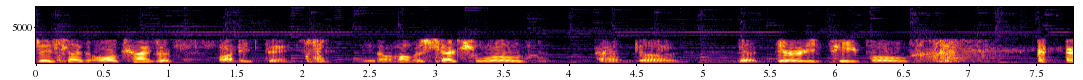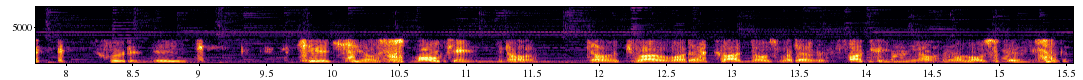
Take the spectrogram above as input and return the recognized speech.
They said all kinds of funny things. You know, homosexual and uh, the dirty people, including me. Kids, you know, smoking, you know, or drug, whatever, God knows whatever, fucking, you know, all those things.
